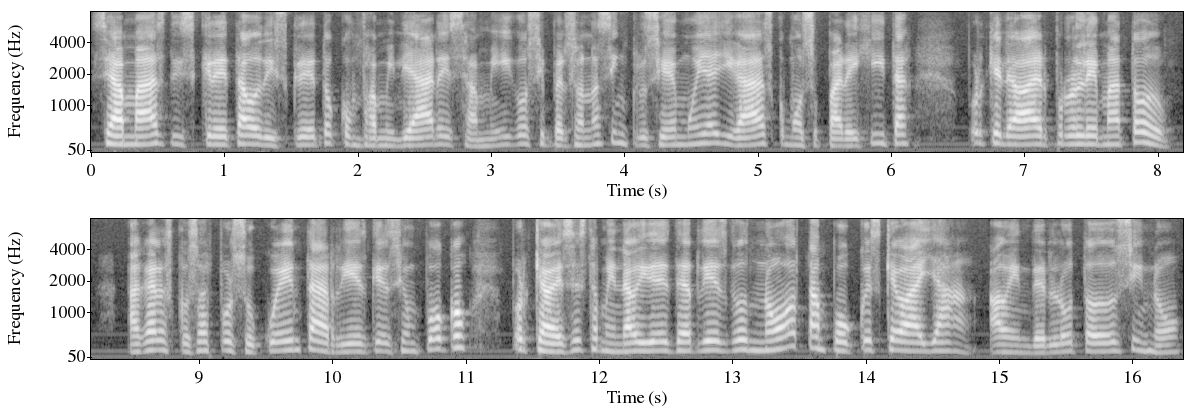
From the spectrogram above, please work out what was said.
sea más discreta o discreto con familiares, amigos y personas inclusive muy allegadas como su parejita, porque le va a dar problema a todo haga las cosas por su cuenta, arriesguese un poco, porque a veces también la vida es de riesgos. No, tampoco es que vaya a venderlo todo, sino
